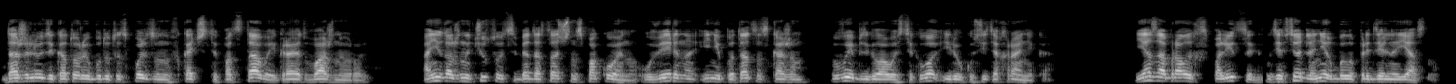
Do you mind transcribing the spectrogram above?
Даже люди, которые будут использованы в качестве подставы, играют важную роль. Они должны чувствовать себя достаточно спокойно, уверенно и не пытаться, скажем, выбить головой стекло или укусить охранника. Я забрал их с полиции, где все для них было предельно ясно.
